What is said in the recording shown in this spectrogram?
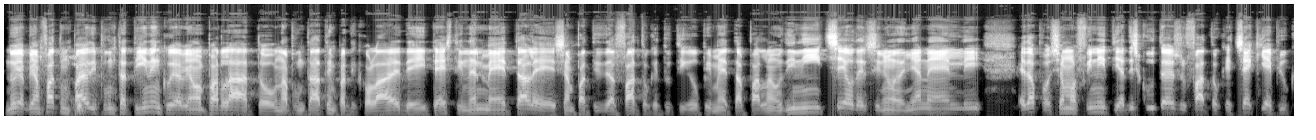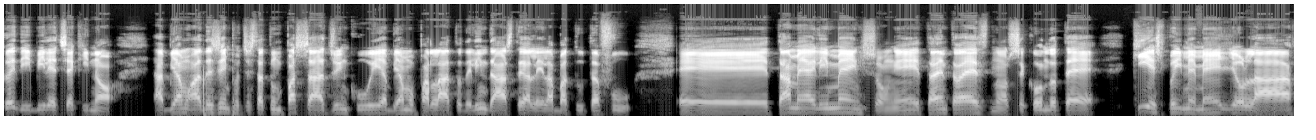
noi abbiamo fatto un paio di puntatine in cui abbiamo parlato, una puntata in particolare dei testi nel metal e siamo partiti dal fatto che tutti i gruppi metal parlano di Nietzsche o del Signore degli Anelli e dopo siamo finiti a discutere sul fatto che c'è chi è più credibile e c'è chi no. Abbiamo, ad esempio c'è stato un passaggio in cui abbiamo parlato dell'industrial e la battuta fu eh, tra Marilyn Manson e Trent Reznor secondo te chi esprime meglio la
